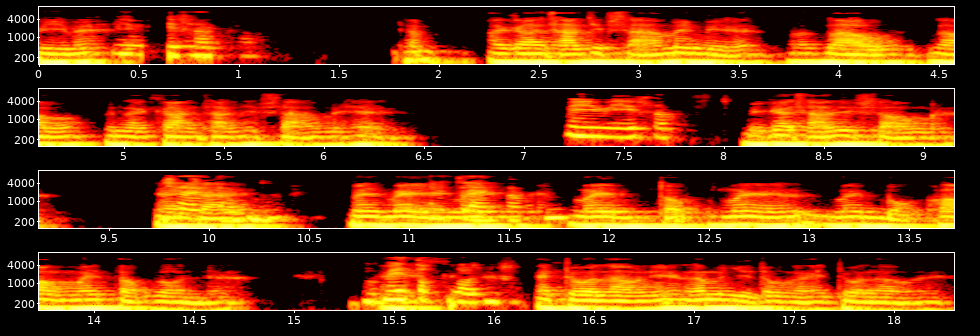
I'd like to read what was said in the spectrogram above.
มีไหมไม่มีครับอาการสามสิบสามไม่มีเราเราเป็นอาการสามสิบสามไม่ใช่ไม่มีครับ มีแค่สามสิบสองนะใช่ครับไม่ไม่ไม่ไม่ตกไม่ไม่บกพร่องไม่ตกหล่นนะไม่ตกหล่นไอตัวเราเนี่ยแล้วมันอยู่ตรงไหนตัวเราเนี่ย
